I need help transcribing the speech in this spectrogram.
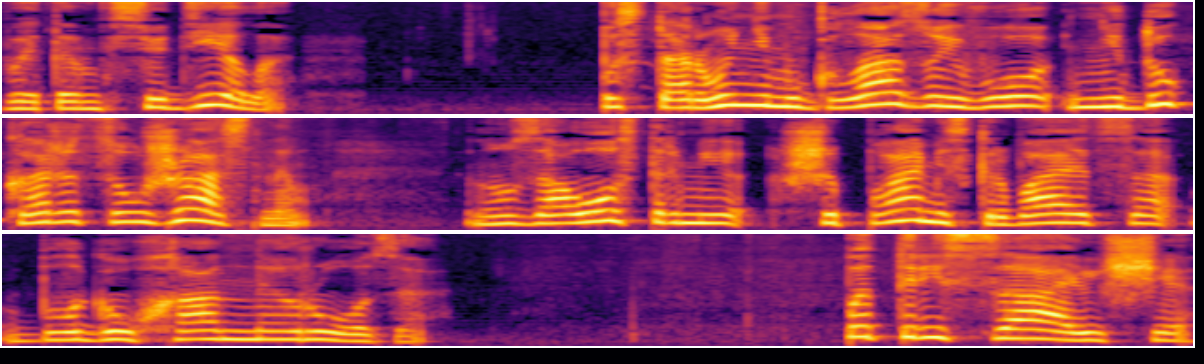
в этом все дело. Постороннему глазу его недуг кажется ужасным — но за острыми шипами скрывается благоуханная роза. «Потрясающе!»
